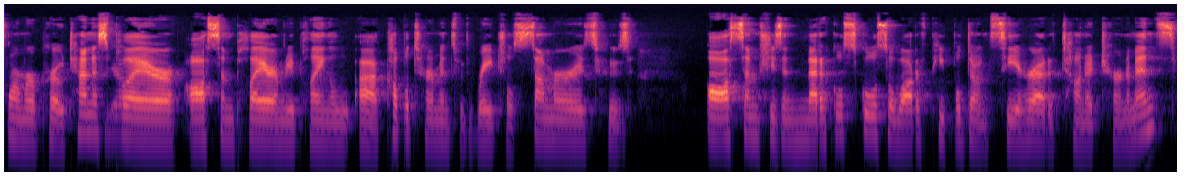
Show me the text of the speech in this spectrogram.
former pro tennis Yep. player, player, awesome player. I'm going to be playing a, a couple tournaments with Rachel Summers, who's awesome. She's in medical school, so a lot of people don't see her at a ton of tournaments.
